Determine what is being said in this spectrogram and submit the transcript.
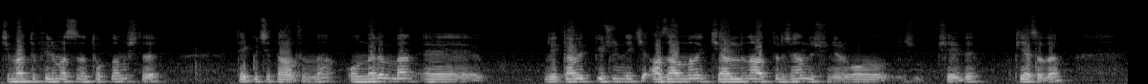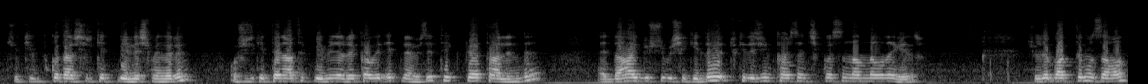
çimento firmasını toplamıştı. Tek bir çatı altında. Onların ben e, rekabet gücündeki azalmanın karlılığını arttıracağını düşünüyorum o şeyde, piyasada. Çünkü bu kadar şirket birleşmeleri o şirketlerin artık birbirine rekabet etmemesi tek fiyat halinde e, daha güçlü bir şekilde tüketicinin karşısına çıkmasının anlamına gelir. Şöyle baktığımız zaman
